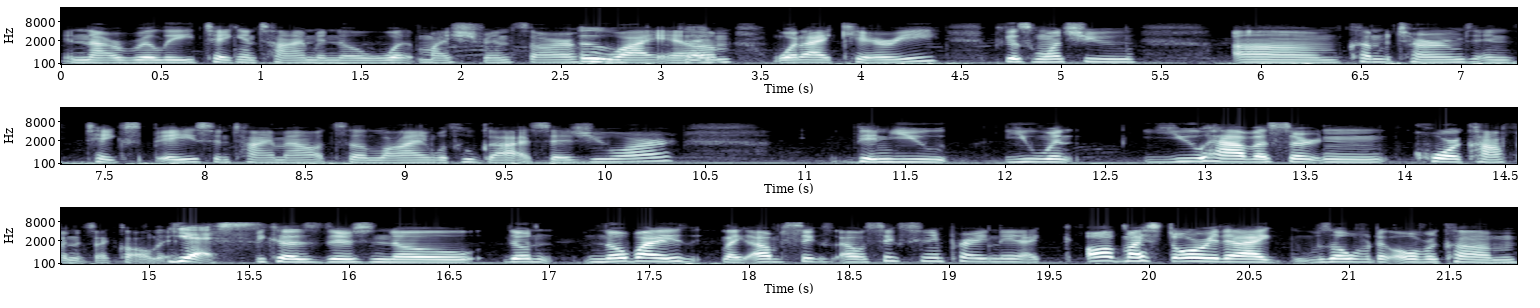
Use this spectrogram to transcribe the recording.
and not really taking time to know what my strengths are, Ooh, who I good. am, what I carry. Because once you um, come to terms and take space and time out to align with who God says you are, then you you went you have a certain core confidence I call it. Yes. because there's no don't nobody like I'm six I was 16 and pregnant. Like all my story that I was over to overcome.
